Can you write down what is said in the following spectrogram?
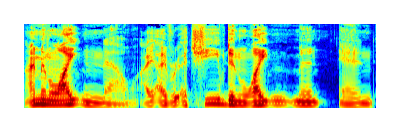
I'm enlightened now. I, have achieved enlightenment and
